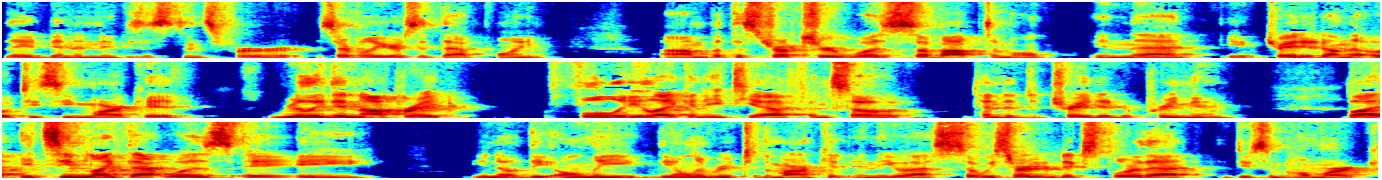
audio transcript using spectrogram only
They had been in existence for several years at that point. Um, but the structure was suboptimal in that it traded on the OTC market, really didn't operate fully like an ETF, and so tended to trade at a premium. But it seemed like that was a you know the only the only route to the market in the US. So we started to explore that, do some homework,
